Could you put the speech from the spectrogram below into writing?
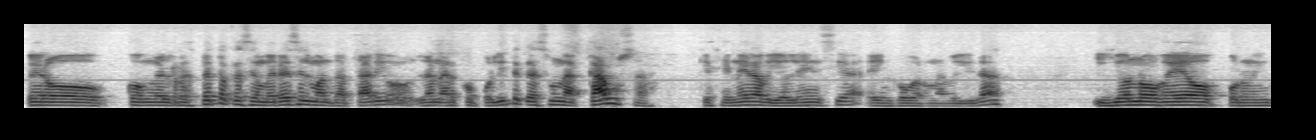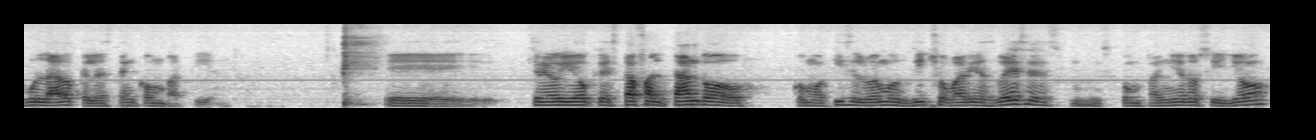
Pero con el respeto que se merece el mandatario, la narcopolítica es una causa que genera violencia e ingobernabilidad y yo no veo por ningún lado que la estén combatiendo. Eh, creo yo que está faltando, como aquí se lo hemos dicho varias veces, mis compañeros y yo,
